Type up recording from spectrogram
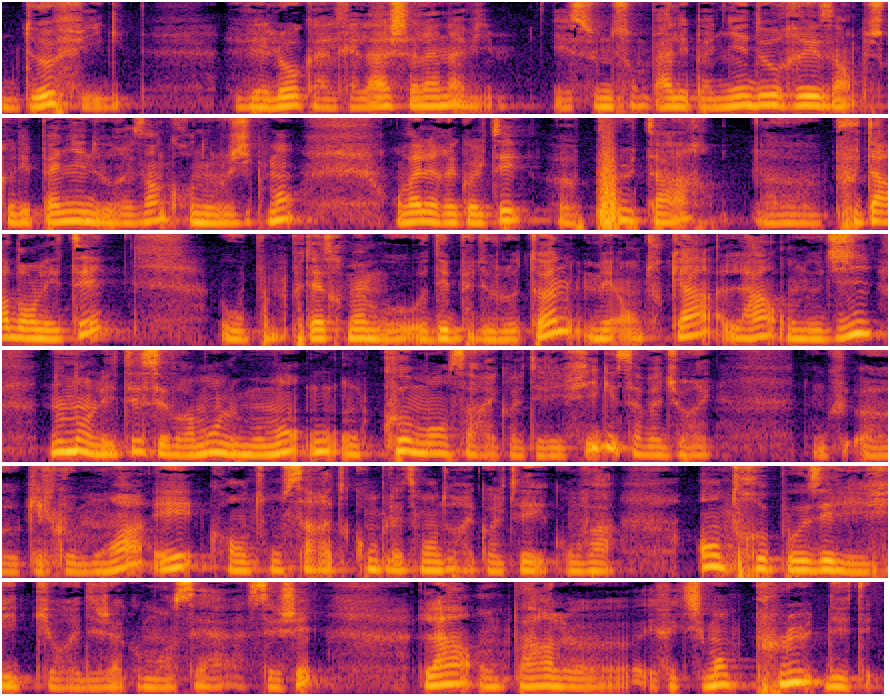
de figues. Vélo kalkalash alanavim. Et ce ne sont pas les paniers de raisins, puisque les paniers de raisins, chronologiquement, on va les récolter euh, plus tard, euh, plus tard dans l'été, ou peut-être même au, début de l'automne. Mais en tout cas, là, on nous dit, non, non, l'été, c'est vraiment le moment où on commence à récolter les figues, et ça va durer donc euh, quelques mois. Et quand on s'arrête complètement de récolter et qu'on va entreposer les figues qui auraient déjà commencé à sécher, là, on parle effectivement plus d'été.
